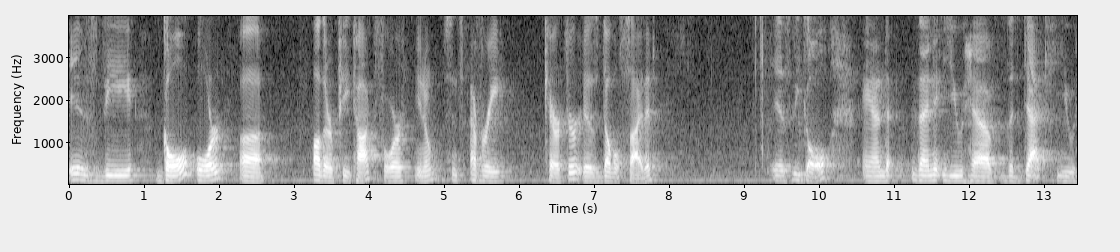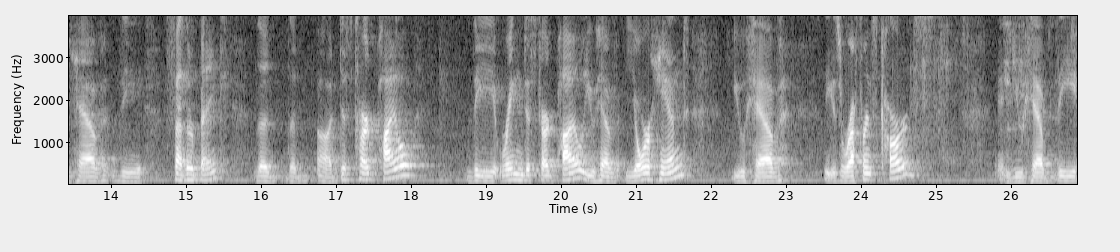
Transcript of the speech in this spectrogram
is the goal or uh, other peacock for, you know, since every character is double-sided, is the goal. And then you have the deck, you have the feather bank, the, the uh, discard pile, the ring discard pile, you have your hand, you have these reference cards, and you have the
